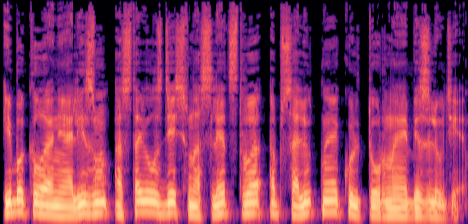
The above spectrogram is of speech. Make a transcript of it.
ибо колониализм оставил здесь в наследство абсолютное культурное безлюдие.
